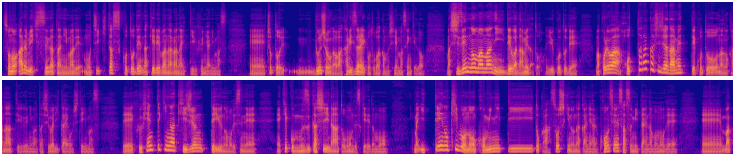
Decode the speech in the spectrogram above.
そのあるべき姿にまで持ちきたすことでなければならないっていうふうにあります。えー、ちょっと文章がわかりづらい言葉かもしれませんけど、まあ、自然のままにではダメだということで、まあ、これはほったらかしじゃダメってことなのかなっていうふうに私は理解をしています。で、普遍的な基準っていうのもですね、えー、結構難しいなと思うんですけれども、まあ、一定の規模のコミュニティとか組織の中にあるコンセンサスみたいなもので、えー、まあ、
